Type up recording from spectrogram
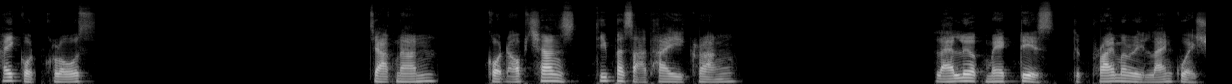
ให้กด Close จากนั้นกด Options ที่ภาษาไทยอีกครั้ง และเลือก Make this the primary language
